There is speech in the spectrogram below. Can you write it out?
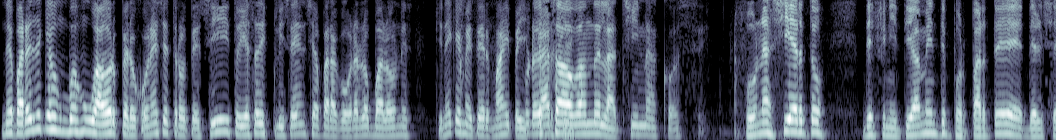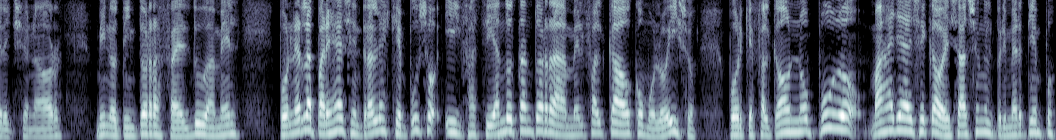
Me parece que es un buen jugador, pero con ese trotecito y esa displicencia para cobrar los balones, tiene que meter más y pellizcarse. Pero está ahogando en la China, Cose. Fue un acierto definitivamente por parte del seleccionador vinotinto Rafael Dudamel poner la pareja de centrales que puso y fastidiando tanto a Radamel Falcao como lo hizo, porque Falcao no pudo, más allá de ese cabezazo en el primer tiempo,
